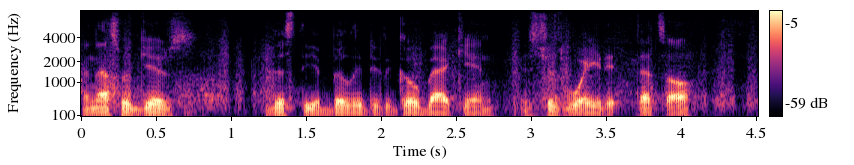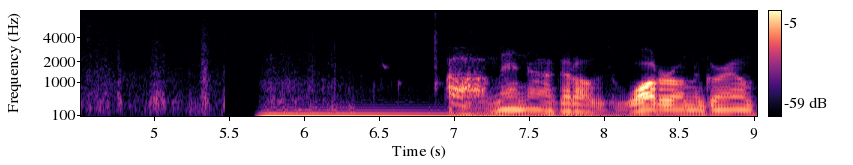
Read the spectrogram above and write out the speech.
and that's what gives this the ability to go back in. It's just weighted, that's all. Oh man, now I got all this water on the ground.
